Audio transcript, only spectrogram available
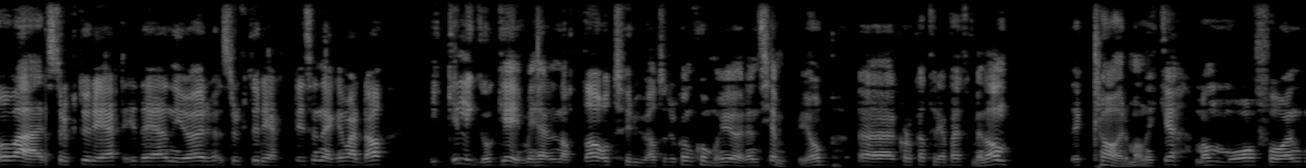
og være strukturert i det en gjør, strukturert i sin egen hverdag, ikke ligge og game hele natta og tro at du kan komme og gjøre en kjempejobb eh, klokka tre på ettermiddagen. Det klarer man ikke. Man må få en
